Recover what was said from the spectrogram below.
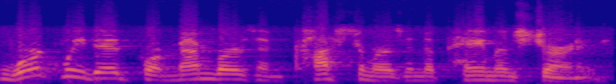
work we did for members and customers in the payments journey,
